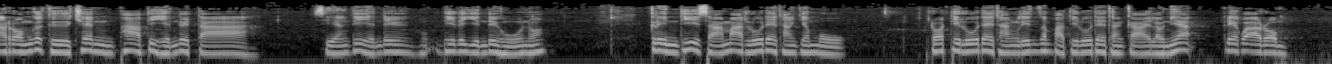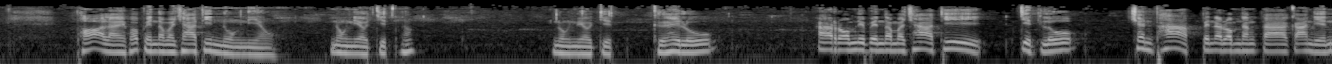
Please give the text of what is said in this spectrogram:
อารมณ์ก็คือ เช่น ภาพที่เห็นด้วยตา เสียงที่เห็นได้ที่ได้ยินด้วยหูเนาะกลิ่นที่สามารถรู้ได้ทางจมูกรสที่รู้ได้ทางลิ้นสัมผัสที่รู้ได้ทางกาย เหล่านี้เรียกว่าอารมณ์ เพราะอะไรเพราะเป็นธรรมชาติที่หน่วงเหนียวหน่วงเหนียวจิตเนาะหน่วงเหนียวจิตคือให้รู้ อารมณ์นี่เป็นธรรมชาติที่จิตรู้ เช่นภาพเป็นอารมณ์ทางตาการเห็น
